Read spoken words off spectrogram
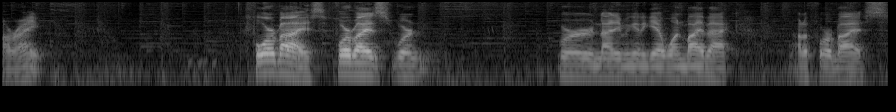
All right. Four buys. Four buys. We're we're not even gonna get one buyback out of four buys.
